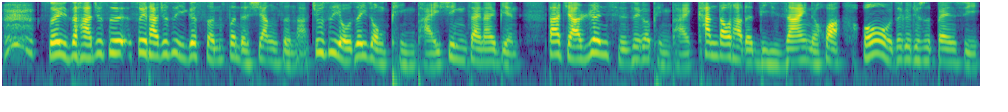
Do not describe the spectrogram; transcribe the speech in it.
所以这它就是，所以它就是一个身份的象征啊，就是有这种品牌性在那边。大家认识这个品牌，看到它的 design 的话，哦，这个就是 Benz；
